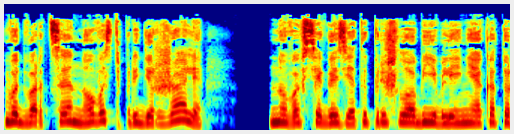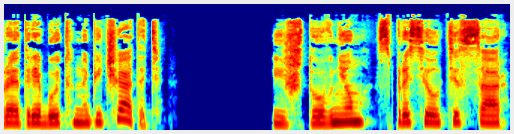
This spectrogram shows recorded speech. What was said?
«Во дворце новость придержали, но во все газеты пришло объявление, которое требует напечатать». «И что в нем? спросил Тессар.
